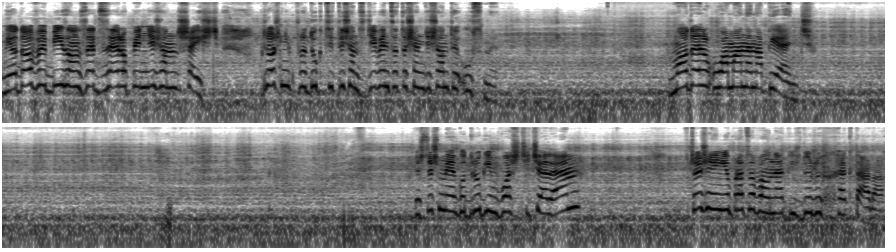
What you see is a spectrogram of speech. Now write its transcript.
Miodowy Bizon Z056, rocznik produkcji 1988. Model łamane na 5. Jesteśmy jego drugim właścicielem. Wcześniej nie pracował na jakichś dużych hektarach.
